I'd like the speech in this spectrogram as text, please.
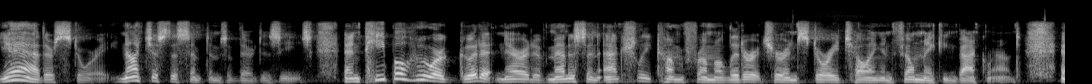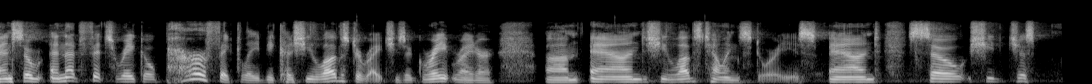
Yeah, their story, not just the symptoms of their disease. And people who are good at narrative medicine actually come from a literature and storytelling and filmmaking background. And so, and that fits Reiko perfectly because she loves to write. She's a great writer um, and she loves telling stories. And so she just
